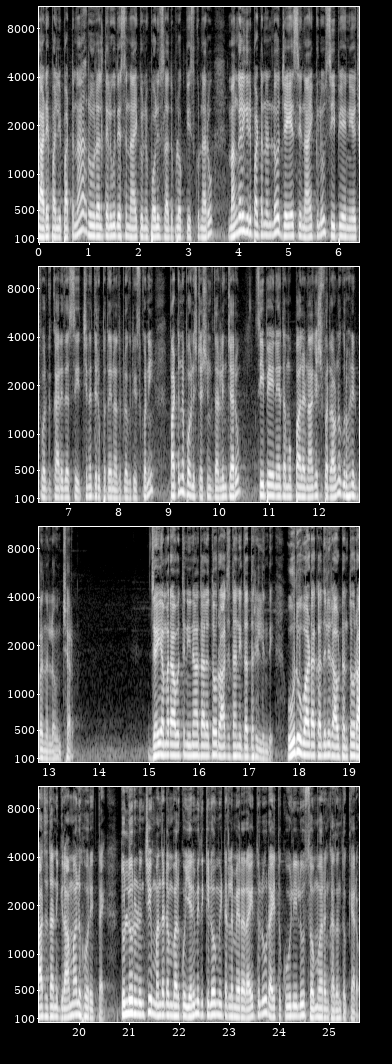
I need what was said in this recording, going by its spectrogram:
తాడేపల్లి పట్టణ రూరల్ తెలుగుదేశం నాయకులను పోలీసులు అదుపులోకి తీసుకున్నారు. మంగళగిరి పట్టణంలో జేఏసీ నాయకులు సిపిఐ నియోజకవర్గ కార్యదర్శి చిన్న తిరుపతిని అదుపులోకి తీసుకొని పట్టణ పోలీస్ స్టేషన్కు తరలించారు. సిపిఐ నేత ముప్పాల నాగేశ్వరరావును గృహ నిర్బంధంలో ఉంచారు. జై అమరావతి నినాదాలతో రాజధాని దద్దరిల్లింది. ఊరు వాడ కదిలి రావడంతో రాజధాని గ్రామాలు హోరెత్తాయి. తుళ్ళూరు నుంచి మందడం వరకు ఎనిమిది కిలోమీటర్ల మేర రైతులు రైతు కూలీలు సోమవారం కథం తొక్కారు.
